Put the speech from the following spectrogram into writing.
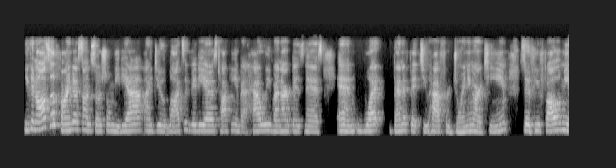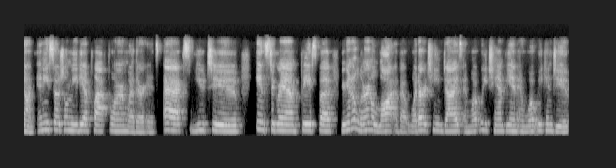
You can also find us on social media. I do lots of videos talking about how we run our business and what benefits you have for joining our team. So if you follow me on any social media platform, whether it's X, YouTube, Instagram, Facebook, you're going to learn a lot about what our team does and what we champion and what we can do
